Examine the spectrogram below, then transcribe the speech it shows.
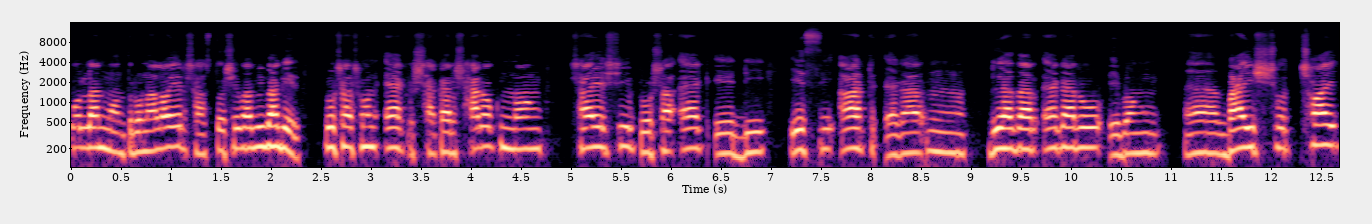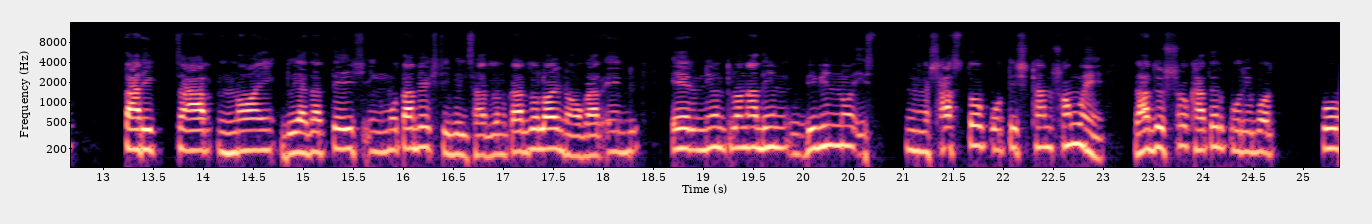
কল্যাণ মন্ত্রণালয়ের স্বাস্থ্যসেবা বিভাগের প্রশাসন এক শাখার স্মারক নং সায়েসি প্রশা এক এ ডি এসি আট দুই হাজার এগারো এবং বাইশশো ছয় তারিখ চার নয় দুই হাজার তেইশ মোতাবেক সিভিল সার্জন কার্যালয় নওগাঁর এর- নিয়ন্ত্রণাধীন বিভিন্ন স্বাস্থ্য প্রতিষ্ঠান সমূহে রাজস্ব খাতের পরিবর্তন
